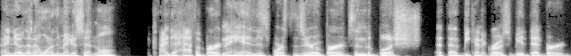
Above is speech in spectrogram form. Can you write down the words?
I know that I wanted the Omega Sentinel. Kind of half a bird in a hand is worth the zero birds in the bush. That, that'd be kind of gross. It'd be a dead bird.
